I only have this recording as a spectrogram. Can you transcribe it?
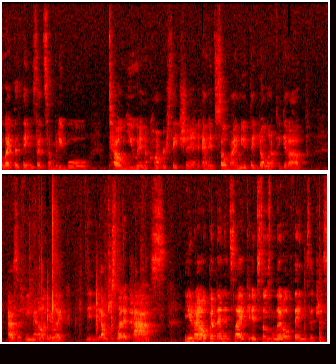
Like the things that somebody will tell you in a conversation, and it's so minute that you don't want to pick it up as a female. You're like, "Eh, I'll just let it pass, you know? But then it's like, it's those little things that just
